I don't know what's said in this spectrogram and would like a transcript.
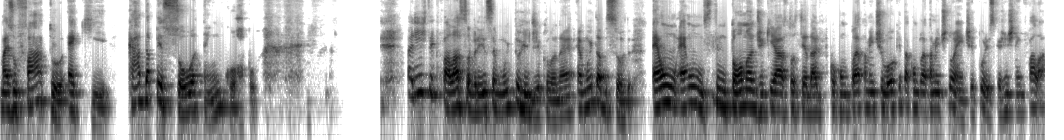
Mas o fato é que cada pessoa tem um corpo. A gente tem que falar sobre isso, é muito ridículo, né? É muito absurdo. É um, é um sintoma de que a sociedade ficou completamente louca e está completamente doente. E por isso que a gente tem que falar.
